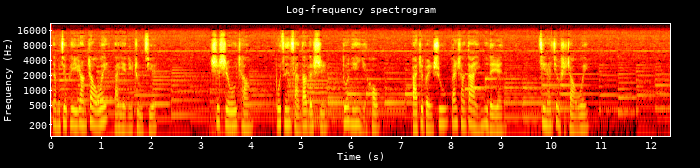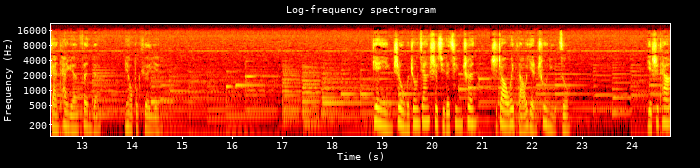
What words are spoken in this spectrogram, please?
那么就可以让赵薇来演女主角。世事无常，不曾想到的是，多年以后，把这本书搬上大荧幕的人，竟然就是赵薇。感叹缘分的妙不可言。电影《致我们终将逝去的青春》是赵薇的导演处女作，也是她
